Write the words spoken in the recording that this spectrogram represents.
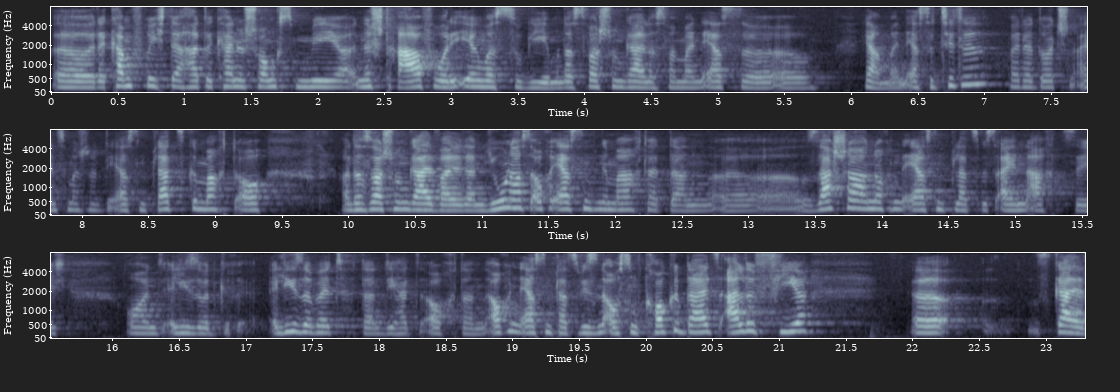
äh, der Kampfrichter hatte keine Chance mehr, eine Strafe oder irgendwas zu geben. Und das war schon geil. Das war mein erster, äh, ja, mein erster Titel bei der deutschen Einzelmannschaft, den ersten Platz gemacht auch. Und das war schon geil, weil dann Jonas auch ersten gemacht hat, dann äh, Sascha noch einen ersten Platz bis 81 und Elisabeth, Elisabeth dann, die hat auch dann auch einen ersten Platz. Wir sind aus den Crocodiles, alle vier. Äh, ist geil,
